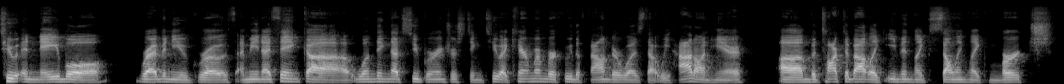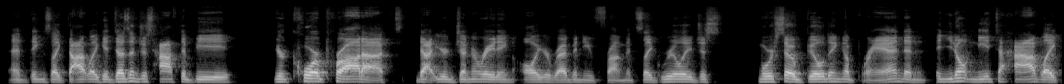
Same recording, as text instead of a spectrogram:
to enable revenue growth. I mean, I think uh, one thing that's super interesting too. I can't remember who the founder was that we had on here, um, but talked about like even like selling like merch and things like that. Like it doesn't just have to be your core product that you're generating all your revenue from. It's like really just more so building a brand and, and you don't need to have like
